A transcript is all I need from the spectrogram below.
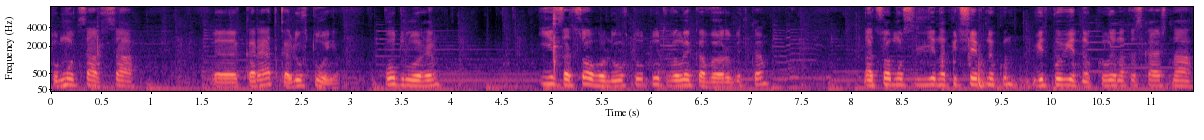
тому ця вся е, каретка люфтує. По-друге, із-за цього люфту тут велика виробітка на цьому сліді на підшипнику. Відповідно, коли натискаєш на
